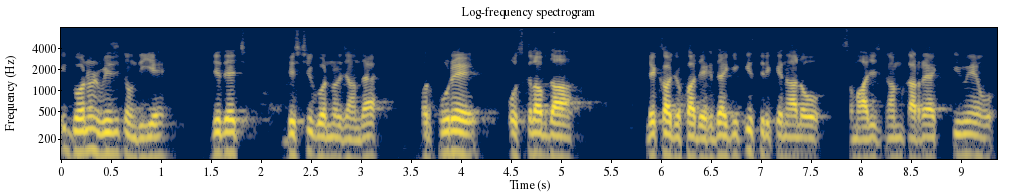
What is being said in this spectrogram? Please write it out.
ਇੱਕ ਗਵਰਨਰ ਵਿਜ਼ਿਟ ਹੁੰਦੀ ਹੈ ਜਿਹਦੇ ਵਿੱਚ ਡਿਸਟ੍ਰਿਕਟ ਗਵਰਨਰ ਜਾਂਦਾ ਹੈ ਔਰ ਪੂਰੇ ਉਸ ਕਲੱਬ ਦਾ ਲੇਖਾ ਜੋਖਾ ਦੇਖਦਾ ਹੈ ਕਿ ਕਿਸ ਤਰੀਕੇ ਨਾਲ ਉਹ ਸਮਾਜ ਵਿੱਚ ਕੰਮ ਕਰ ਰਿਹਾ ਹੈ, ਕਿਵੇਂ ਉਹ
